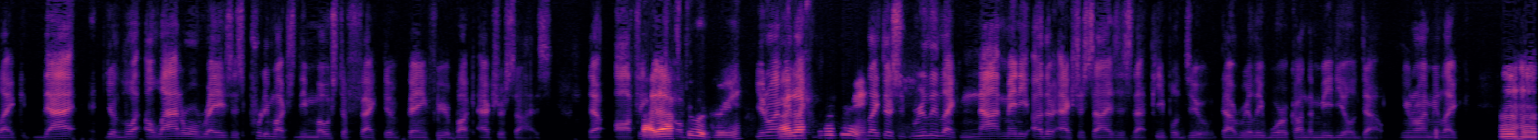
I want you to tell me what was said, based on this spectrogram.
like that your a lateral raise is pretty much the most effective bang for your buck exercise. That often I'd have over- to agree. you know what I I'd mean? Like, have to agree. like there's really like not many other exercises that people do that really work on the medial delt. You know what I mean? Like mm-hmm.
